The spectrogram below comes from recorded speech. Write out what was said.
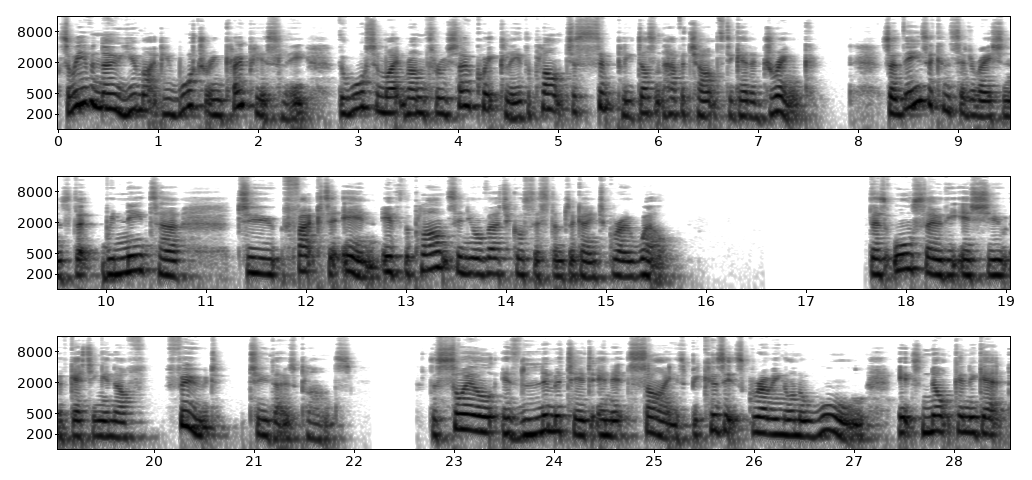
So even though you might be watering copiously, the water might run through so quickly the plant just simply doesn't have a chance to get a drink. So these are considerations that we need to to factor in if the plants in your vertical systems are going to grow well. There's also the issue of getting enough food to those plants. The soil is limited in its size because it's growing on a wall. It's not going to get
